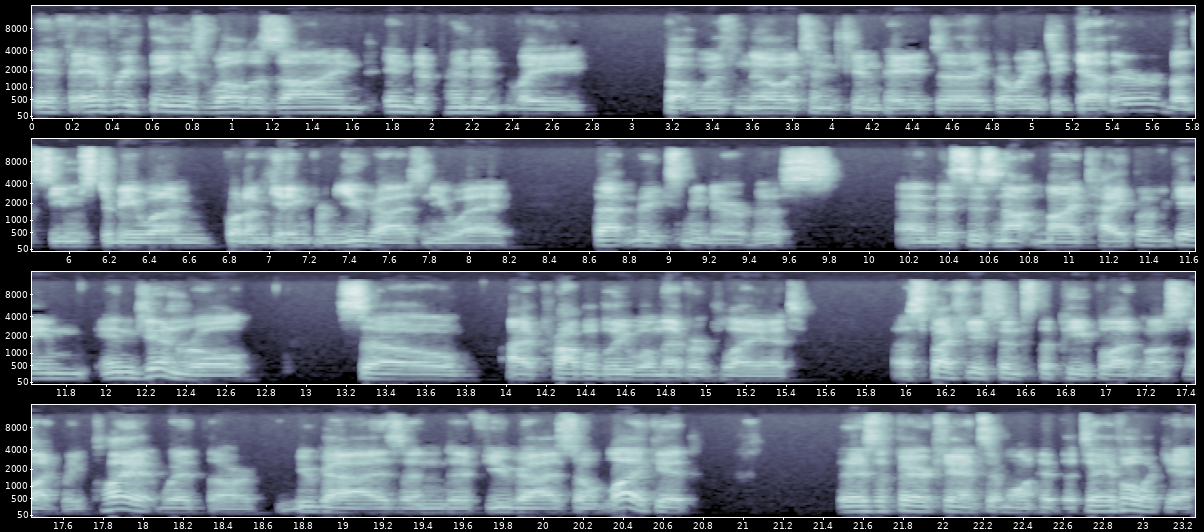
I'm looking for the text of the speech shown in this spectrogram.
if everything is well designed independently, but with no attention paid to going together, that seems to be what I'm what I'm getting from you guys anyway. That makes me nervous, and this is not my type of game in general, so I probably will never play it. Especially since the people I'd most likely play it with are you guys, and if you guys don't like it, there's a fair chance it won't hit the table again.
